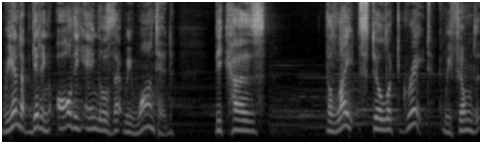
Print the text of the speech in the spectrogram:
We end up getting all the angles that we wanted because the light still looked great. We filmed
